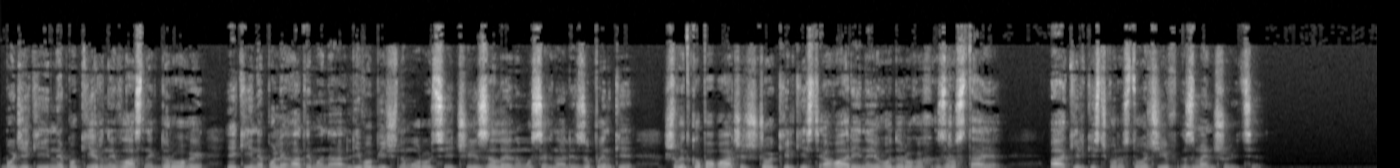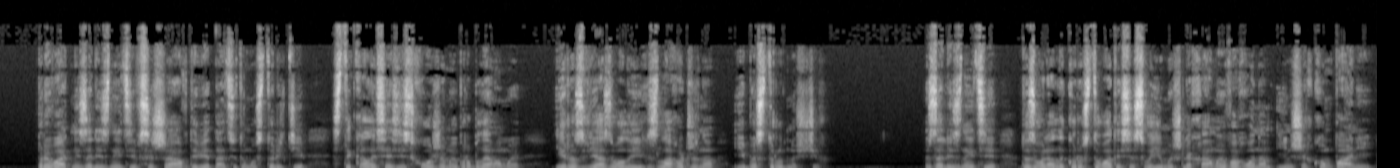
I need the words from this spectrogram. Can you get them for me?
Будь-який непокірний власник дороги, який наполягатиме на лівобічному русі чи зеленому сигналі зупинки, швидко побачить, що кількість аварій на його дорогах зростає, а кількість користувачів зменшується. Приватні залізниці в США в 19 столітті стикалися зі схожими проблемами і розв'язували їх злагоджено і без труднощів. Залізниці дозволяли користуватися своїми шляхами вагонам інших компаній,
